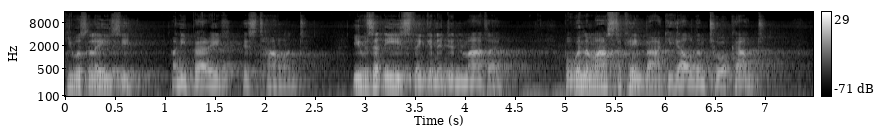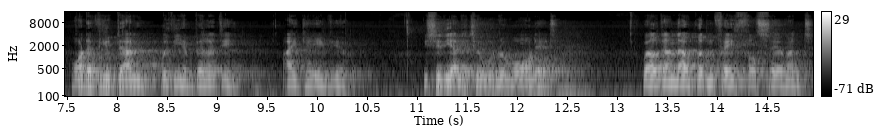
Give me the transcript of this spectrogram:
he was lazy and he buried his talent. He was at ease thinking it didn't matter. But when the master came back, he held him to account. What have you done with the ability I gave you? You see, the other two were rewarded. Well done, thou good and faithful servant.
